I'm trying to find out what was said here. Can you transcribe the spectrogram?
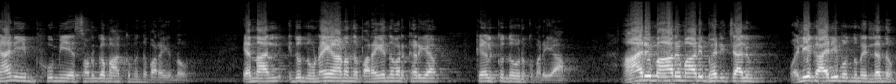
ഞാൻ ഈ ഭൂമിയെ സ്വർഗമാക്കുമെന്ന് പറയുന്നു. എന്നാൽ ഇത് നുണയാണെന്ന് പറയുന്നവർക്കറിയാം കേൾക്കുന്നവർക്കും അറിയാം. ആര് മാറി മാറി ഭരിച്ചാലും വലിയ കാര്യമൊന്നുമില്ലെന്നും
